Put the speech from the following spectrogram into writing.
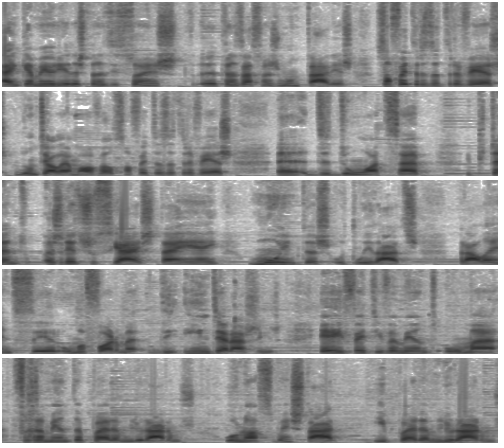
em que a maioria das transições, eh, transações monetárias são feitas através de um telemóvel, são feitas através uh, de, de um WhatsApp e, portanto, as redes sociais têm muitas utilidades para além de ser uma forma de interagir. É efetivamente uma ferramenta para melhorarmos o nosso bem-estar e para melhorarmos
